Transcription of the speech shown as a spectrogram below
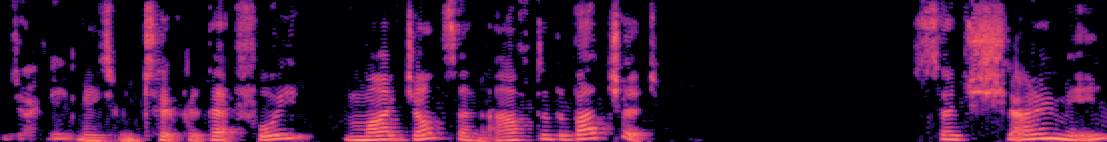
You don't need me to interpret that for you. Mike Johnson after the budget. So show me,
